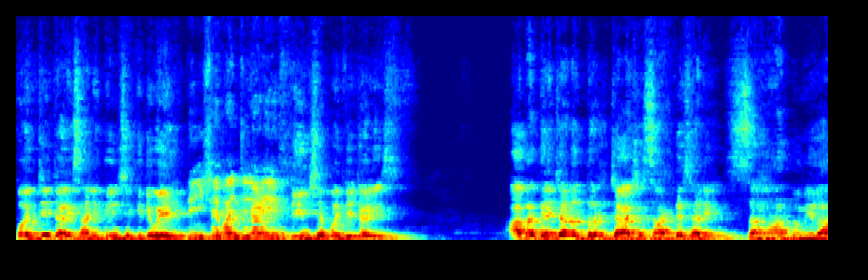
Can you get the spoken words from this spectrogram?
पंचेचाळीस आणि तीनशे किती होईल? तीनशे पंचेचाळीस. तीनशे पंचेचाळीस. आता त्याच्यानंतर चारशे साठ कसे आले? सहा गुणीला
